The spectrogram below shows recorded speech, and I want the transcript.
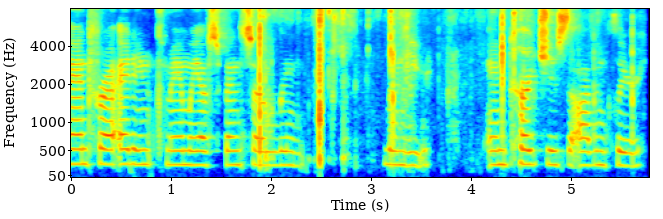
and for our 18th man, we have Spencer Lin- Leniu. And coach is the Ivan Cleary.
